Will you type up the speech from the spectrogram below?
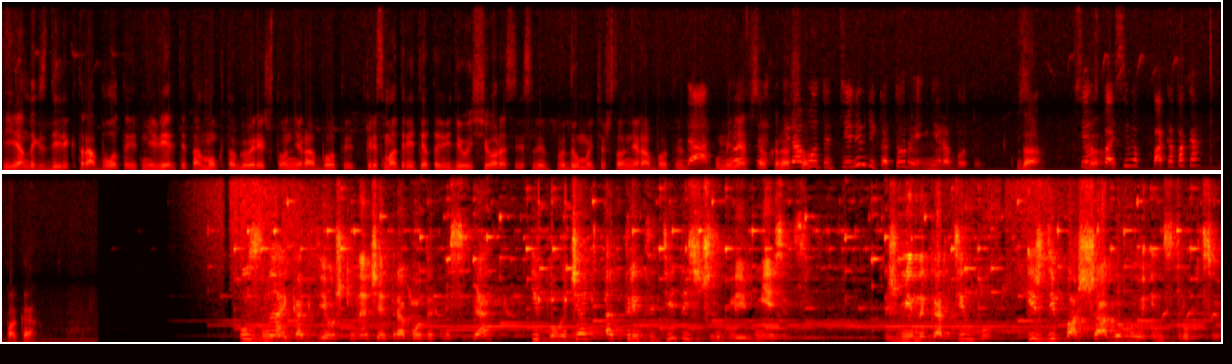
И Яндекс Директ работает, не верьте тому, кто говорит, что он не работает. Пересмотрите это видео еще раз, если вы думаете, что он не работает. Да. У меня все хорошо. Не работают те люди, которые не работают. Да, Всё. Всем да. спасибо. Пока-пока. Пока. Узнай, как девушке начать работать на себя и получать от 30 тысяч рублей в месяц. Жми на картинку и жди пошаговую инструкцию.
